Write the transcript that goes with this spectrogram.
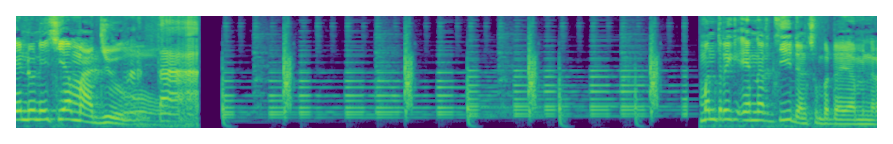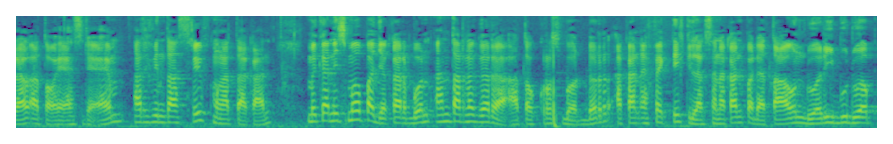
Indonesia maju. Mantap. Menteri Energi dan Sumber Daya Mineral atau ESDM, Arifin Tasrif mengatakan, mekanisme pajak karbon antar negara atau cross border akan efektif dilaksanakan pada tahun 2026.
